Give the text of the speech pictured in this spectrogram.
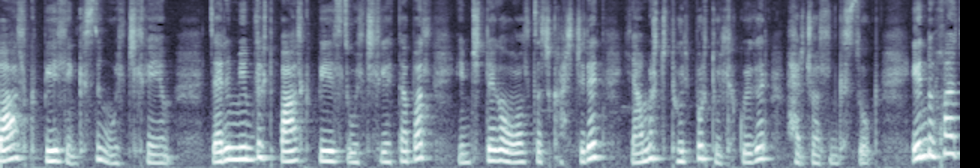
bulk billing гэсэн үйлчилгээ юм. Зарим эмнэлэгт bulk bills үйлчилгээтэй бол эмчтэйгээ уулзаж гарч ирээд ямар ч төлбөр төлөхгүйгээр харж болно гэсэн үг. Энэ тухайд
